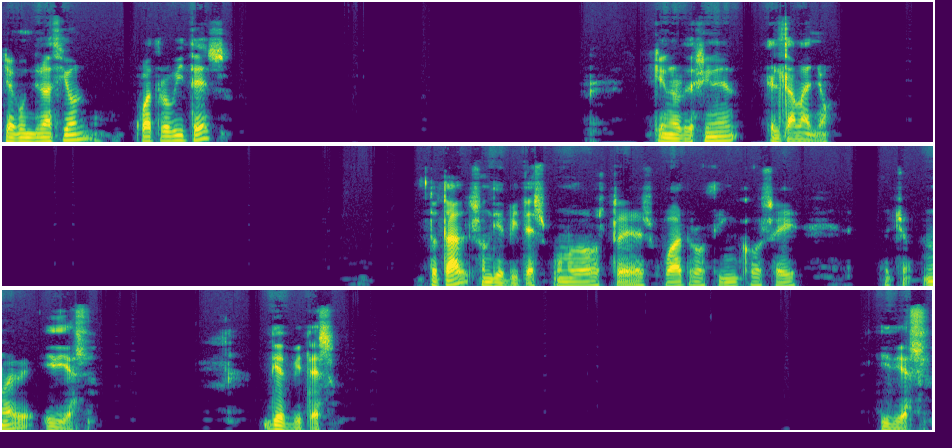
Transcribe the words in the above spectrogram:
Y a continuación, 4 bits que nos definen el tamaño. Total son 10 bits. 1, 2, 3, 4, 5, 6, 8, 9 y 10. 10 bits. Y 10.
